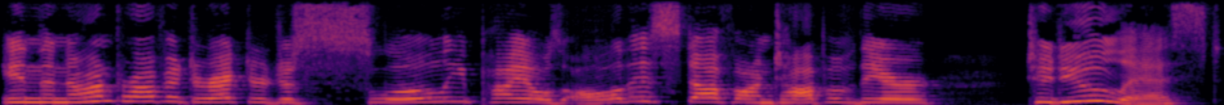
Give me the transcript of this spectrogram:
And the nonprofit director just slowly piles all this stuff on top of their to do list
